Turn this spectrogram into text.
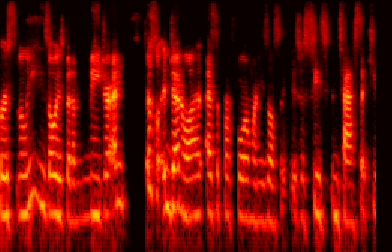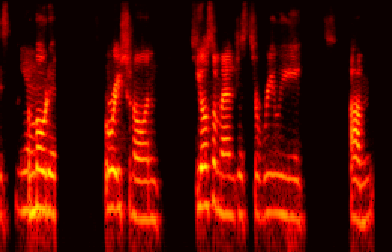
personally. He's always been a major, and just in general as a performer, he's also he's just he's fantastic. He's yeah. emotive, inspirational, and he also manages to really, um,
